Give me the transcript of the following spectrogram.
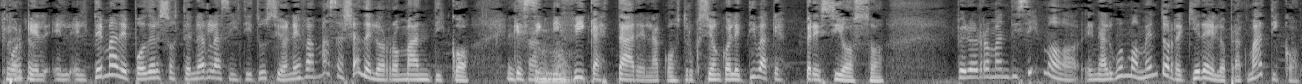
Claro. Porque el, el- el tema de poder sostener las instituciones va más allá de lo romántico que Exacto. significa estar en la construcción colectiva, que es precioso. Pero el romanticismo en algún momento requiere de lo pragmático.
